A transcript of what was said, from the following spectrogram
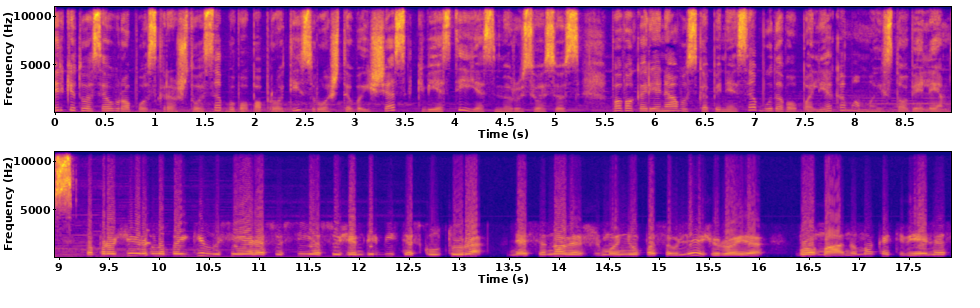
ir kituose Europos kraštuose buvo paprotys ruošti vaišes, kviesti jas mirusiuosius. Pavakarieniavus kapinėse būdavo paliekama maisto vėlėms. Papročiai yra labai gilus, jie yra susiję su žemdirbystės kultūra, nes senovės žmonių pasaulyje žiūroje buvo manoma, kad vėlės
